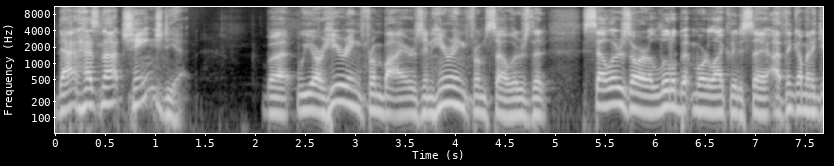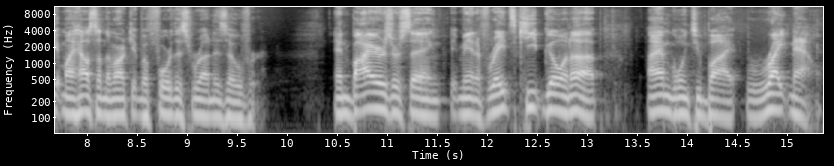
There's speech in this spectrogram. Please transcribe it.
that has not changed yet. But we are hearing from buyers and hearing from sellers that sellers are a little bit more likely to say, I think I'm going to get my house on the market before this run is over. And buyers are saying, man, if rates keep going up, I am going to buy right now.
